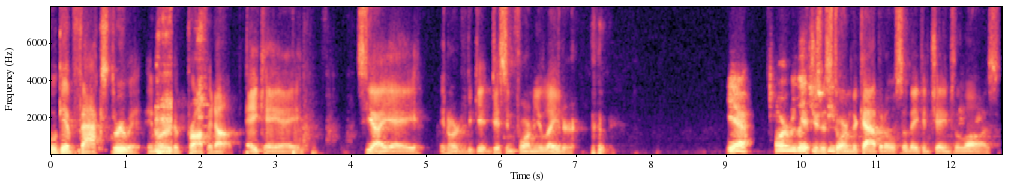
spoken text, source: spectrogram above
will give facts through it in order to prop it up, aka CIA, in order to get disinform you later. yeah, or Get you religious to people. storm the Capitol so they can change the laws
